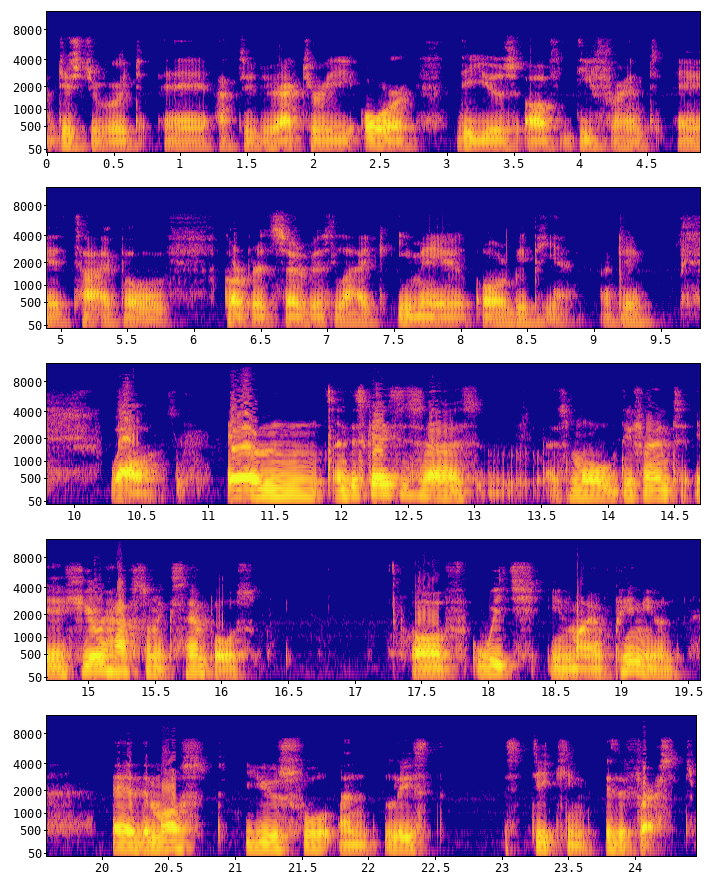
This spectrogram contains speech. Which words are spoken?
distribute uh, Active Directory or the use of different uh, type of corporate service like email or VPN, okay. Well, um, in this case, it's a, a small different. Uh, here I have some examples of which, in my opinion, uh, the most useful and least sticking is the first.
